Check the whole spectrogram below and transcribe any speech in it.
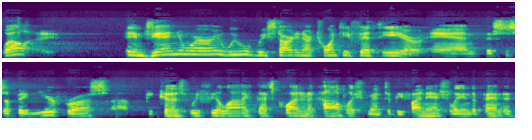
Well, in January, we will be starting our 25th year, and this is a big year for us uh, because we feel like that's quite an accomplishment to be financially independent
